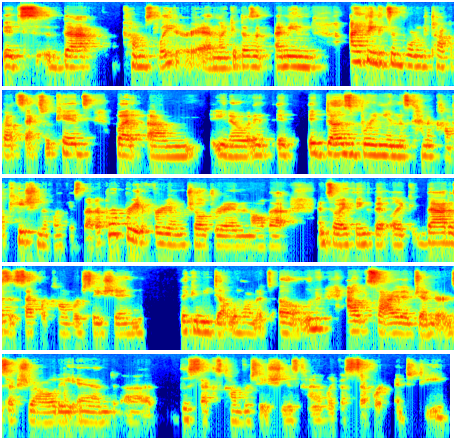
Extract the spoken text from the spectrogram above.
it's that comes later and like it doesn't i mean i think it's important to talk about sex with kids but um you know it it, it does bring in this kind of complication of like is that appropriate for young children and all that and so i think that like that is a separate conversation that can be dealt with on its own outside of gender and sexuality and uh, the sex conversation is kind of like a separate entity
